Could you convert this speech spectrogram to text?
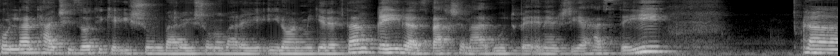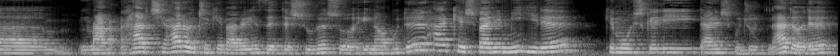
کلا تجهیزاتی که ایشون برای شما برای ایران می‌گرفتن غیر از بخش مربوط به انرژی هسته‌ای هر چه هر آنچه که برای ضد شورش و اینا بوده هر کشوری می‌گیره که مشکلی درش وجود نداره.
